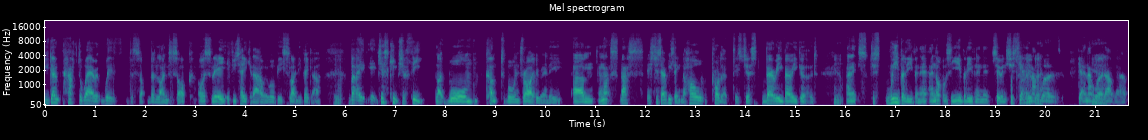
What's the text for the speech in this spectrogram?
you don't have to wear it with the so- the liner sock. Obviously, if you take it out, it will be slightly bigger. Yeah. But it, it just keeps your feet like warm, comfortable, and dry, really. Um, and that's that's it's just everything. The whole product is just very, very good. Yeah. And it's just we believe in it, and obviously you believe in it too. And it's just getting that word getting that word out there of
